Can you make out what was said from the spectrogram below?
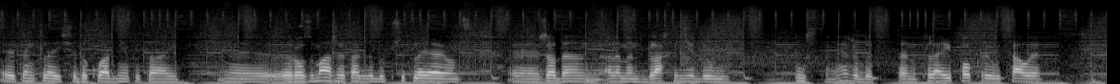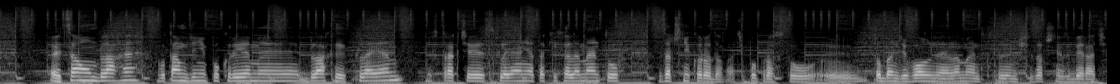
Yy, ten klej się dokładnie tutaj yy, rozmarze, tak żeby przyklejając yy, żaden element blachy nie był pusty, nie? żeby ten klej pokrył cały, całą blachę, bo tam gdzie nie pokryjemy blachy klejem w trakcie sklejania takich elementów zacznie korodować. Po prostu to będzie wolny element, którym się zacznie zbierać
